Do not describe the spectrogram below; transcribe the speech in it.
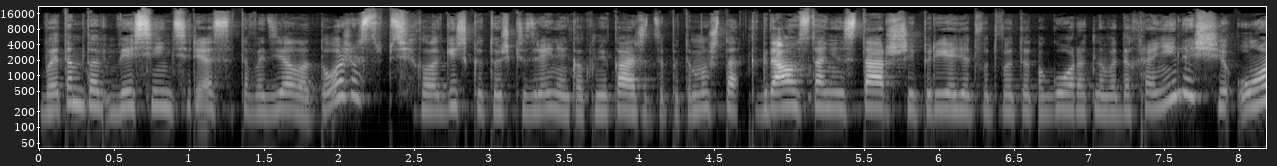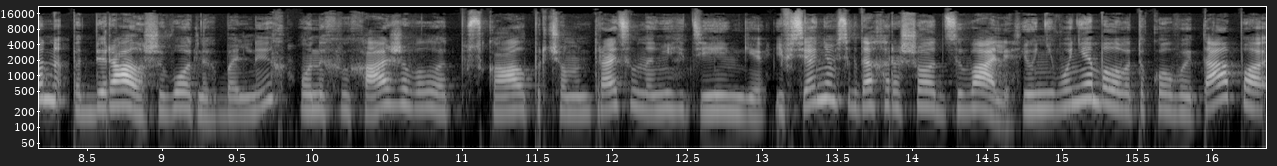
В этом-то весь интерес этого дела тоже с психологической точки зрения, как мне кажется, потому что когда он станет старше и переедет вот в этот город на водохранилище, он подбирал животных больных, он их выхаживал, отпускал, причем он тратил на них деньги, и все о нем всегда хорошо отзывались. И у него не было вот такого этапа,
